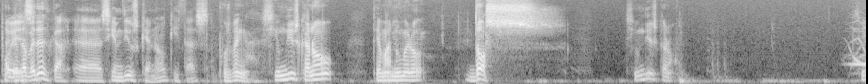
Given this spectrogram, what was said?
Pues, os apetezca? eh, si em dius que no, quizás. Pues venga, si un dios que no, tema número 2. Si un dios que no. ¿Sí?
